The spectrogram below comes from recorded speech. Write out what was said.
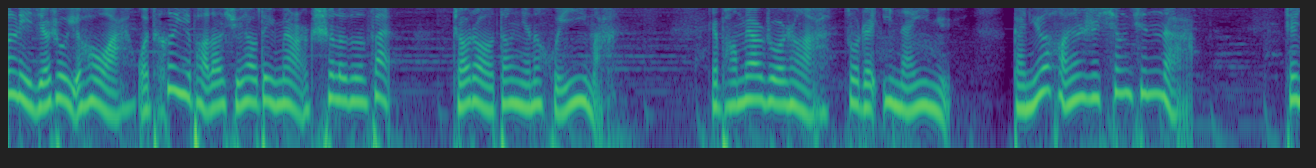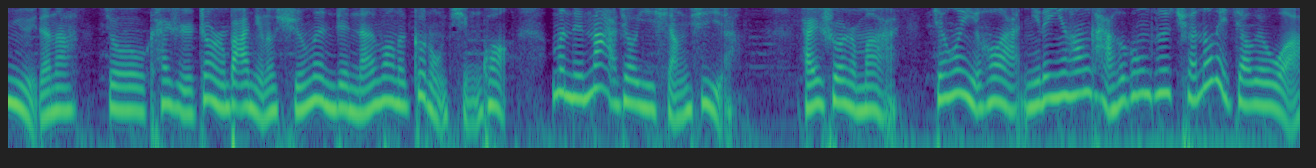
婚礼结束以后啊，我特意跑到学校对面吃了顿饭，找找当年的回忆嘛。这旁边桌上啊坐着一男一女，感觉好像是相亲的。这女的呢？就开始正儿八经的询问这男方的各种情况，问的那叫一详细呀，还说什么啊，结婚以后啊，你的银行卡和工资全都得交给我，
